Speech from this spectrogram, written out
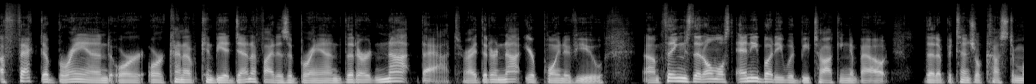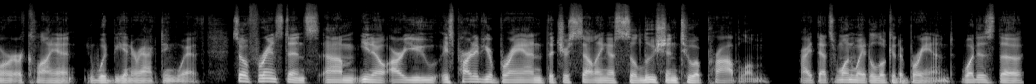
affect a brand or or kind of can be identified as a brand that are not that right? That are not your point of view. Um, things that almost anybody would be talking about that a potential customer or client would be interacting with. So for instance um, you know are you is part of your brand that you're selling a solution to a problem right? That's one way to look at a brand. What is the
